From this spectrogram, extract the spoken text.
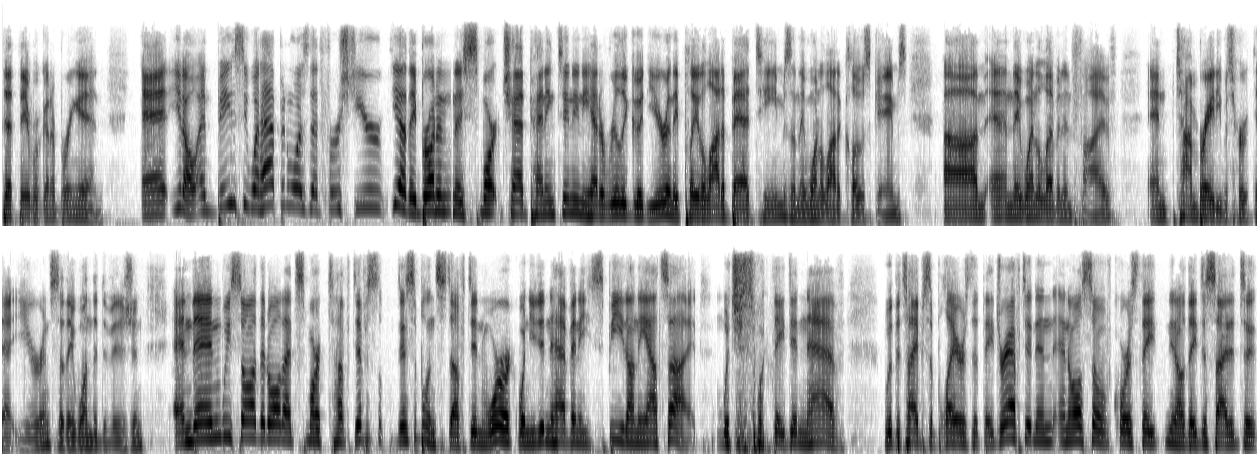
that they were going to bring in. And you know, and basically what happened was that first year, yeah, they brought in a smart Chad Pennington, and he had a really good year, and they played a lot of bad teams, and they won a lot of close games, um, and they went 11 and five. And Tom Brady was hurt that year, and so they won the division. And then we saw that all that smart, tough, dis- discipline stuff didn't work when you didn't have any speed on the outside, which is what they didn't have with the types of players that they drafted, and and also of course they you know they decided to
